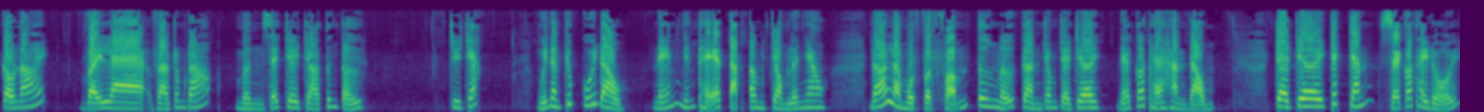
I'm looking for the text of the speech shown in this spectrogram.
cậu nói vậy là vào trong đó, mình sẽ chơi trò tương tự. Chưa chắc. Nguyễn nam trúc cúi đầu, ném những thẻ tạp âm chồng lên nhau. Đó là một vật phẩm tương nữ cần trong trò chơi để có thể hành động. Trò chơi chắc chắn sẽ có thay đổi.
